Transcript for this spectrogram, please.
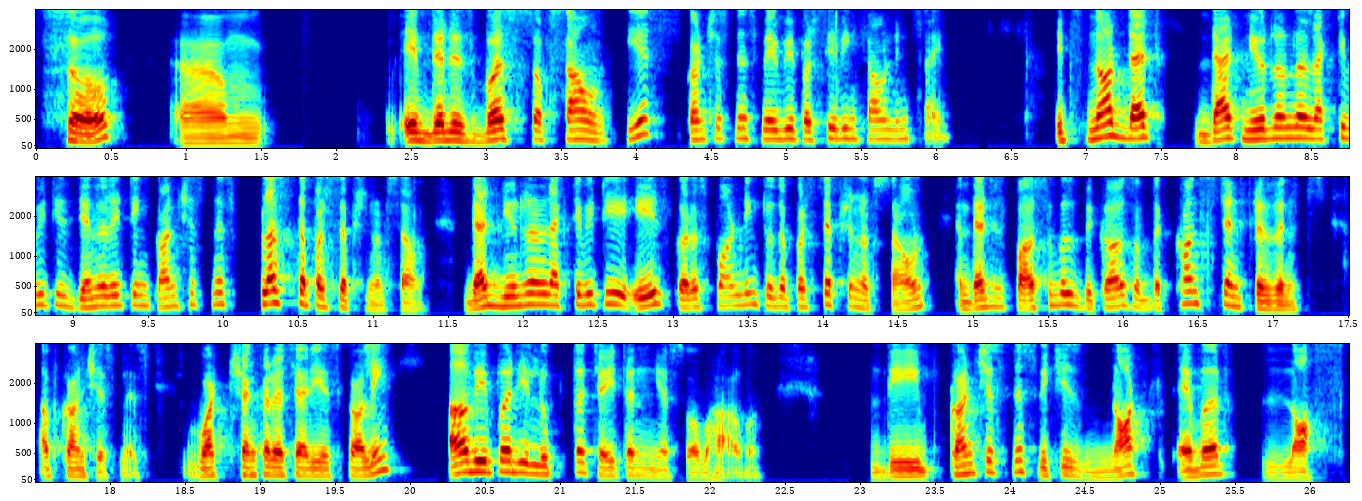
So um, if there is bursts of sound, yes, consciousness may be perceiving sound inside. It's not that that neuronal activity is generating consciousness plus the perception of sound. That neuronal activity is corresponding to the perception of sound, and that is possible because of the constant presence of consciousness, what Shankaracharya is calling aviparilupta chaitanya swabhava, the consciousness which is not ever lost.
